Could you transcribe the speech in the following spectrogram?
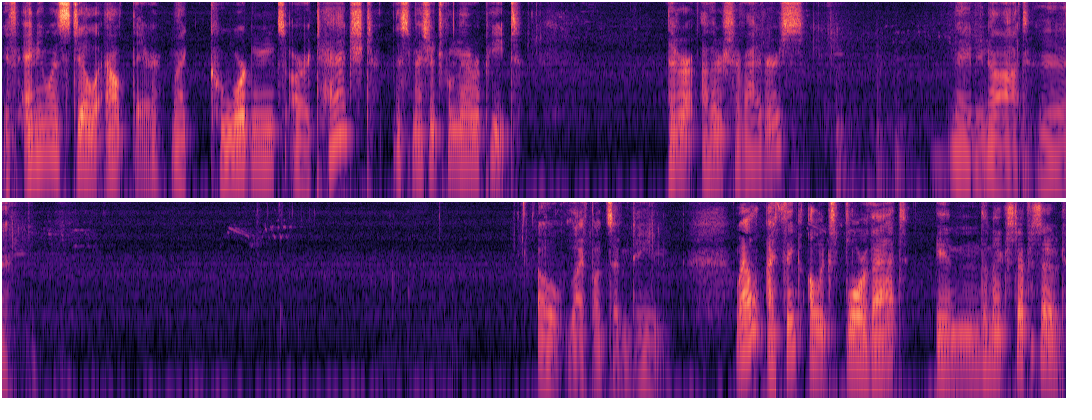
If anyone's still out there, my coordinates are attached. This message will now repeat. There are other survivors? Maybe not. Ugh. Oh, LifePod 17. Well, I think I'll explore that in the next episode.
